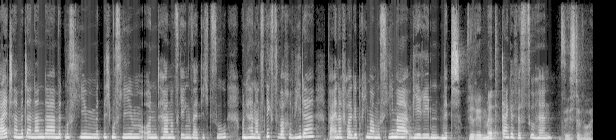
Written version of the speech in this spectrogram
weiter miteinander mit Muslimen, mit Nicht-Muslimen und hören uns gegenseitig zu und hören uns nächste Woche wieder bei einer Folge Prima Muslima. Wir reden mit. Wir reden mit. Danke fürs Zuhören. Siehst du wohl.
